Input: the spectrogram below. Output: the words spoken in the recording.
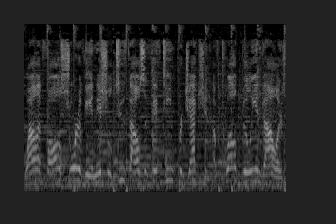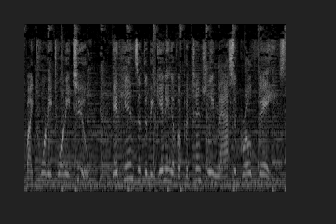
While it falls short of the initial 2015 projection of $12 billion by 2022, it hints at the beginning of a potentially massive growth phase.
